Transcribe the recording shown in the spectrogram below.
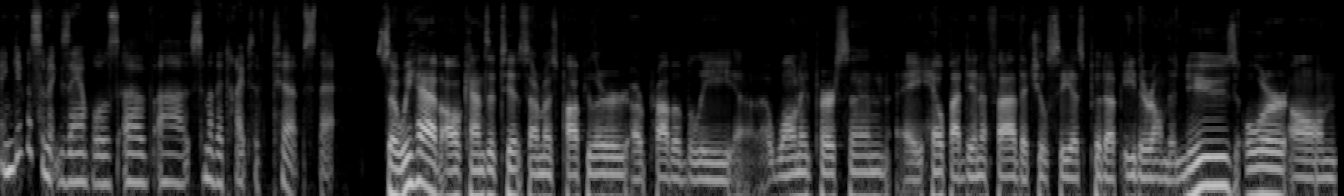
And give us some examples of uh, some of the types of tips that. So we have all kinds of tips. Our most popular are probably uh, a wanted person, a help identify that you'll see us put up either on the news or on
